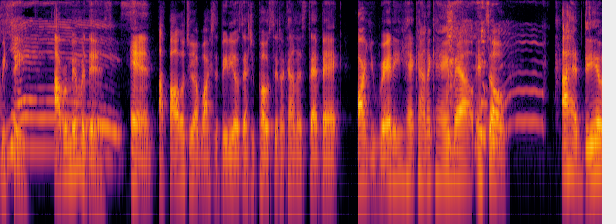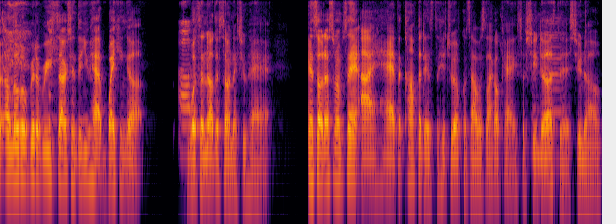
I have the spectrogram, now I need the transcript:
RBC. Yes. I remember this. And I followed you. I watched the videos that you posted. I kind of stepped back. Are you ready? Had kind of came out. And so I had did a little bit of research, and then you had "Waking Up" Uh, was another song that you had, and so that's what I'm saying. I had the confidence to hit you up because I was like, okay, so she does Mhm. this, you know.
